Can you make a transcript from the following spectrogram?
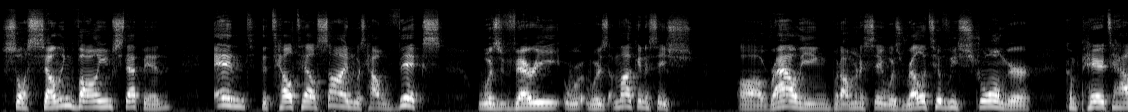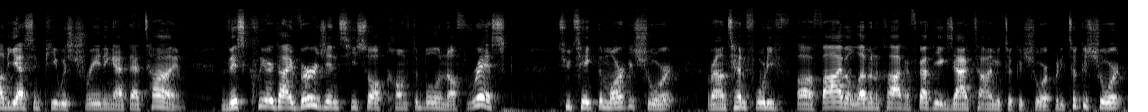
saw selling volume step in, and the telltale sign was how VIX was very was I'm not going to say uh, rallying, but I'm going to say was relatively stronger compared to how the S&P was trading at that time. This clear divergence, he saw comfortable enough risk to take the market short around 10:45, 11 o'clock. I forgot the exact time he took it short, but he took it short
